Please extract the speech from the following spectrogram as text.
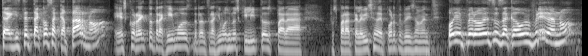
Trajiste tacos a Qatar, ¿no? Es correcto, trajimos, tra- trajimos unos kilitos para, pues para Televisa Deporte precisamente. Oye, pero esto se acabó en friega, ¿no?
